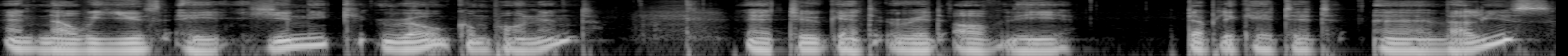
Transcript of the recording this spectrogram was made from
And now we use a unique row component uh, to get rid of the duplicated uh, values.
